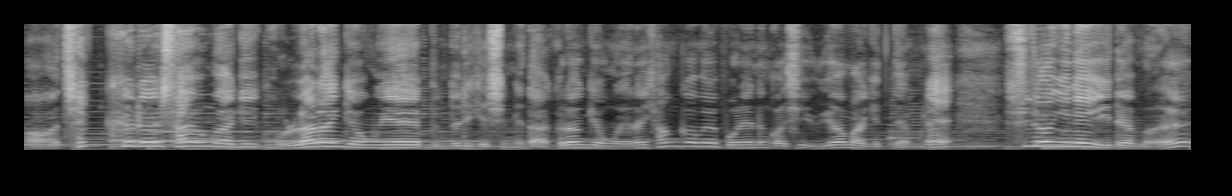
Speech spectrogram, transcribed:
어, 체크를 사용하기 곤란한 경우에 분들이 계십니다. 그런 경우에는 현금을 보내는 것이 위험하기 때문에 수령인의 이름을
